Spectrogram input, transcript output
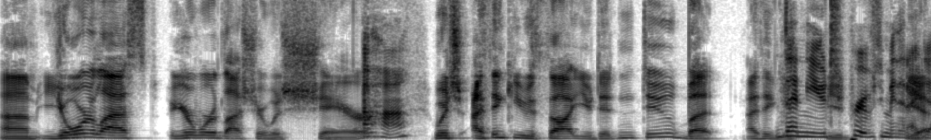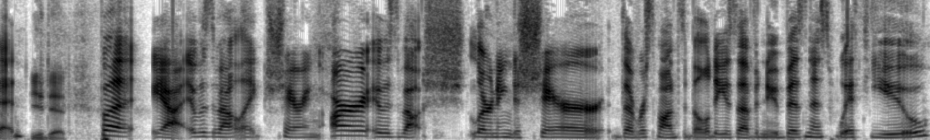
Um, your last your word last year was share, Uh huh. which I think you thought you didn't do, but I think Then you, proved to me that yeah, I did. You did. But yeah, it was about like sharing art. It was about sh- learning to share the responsibilities of a new business with you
